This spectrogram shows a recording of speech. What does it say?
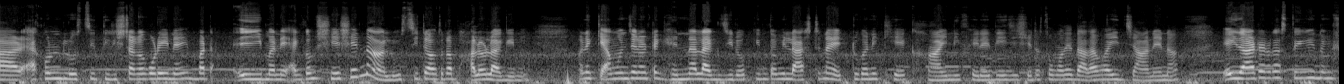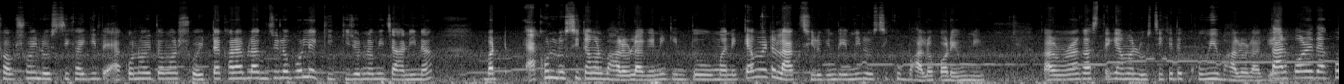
আর এখন লস্যি তিরিশ টাকা করেই নেয়। বাট এই মানে একদম শেষের না লস্যিটা অতটা ভালো লাগেনি। মানে কেমন যেন একটা ঘেন্না লাগছিল। কিন্তু আমি লাস্টে না একটুখানি খেয়ে খাইনি, ফেলে দিয়েছি। সেটা তোমাদের দাদাভাই জানে না। এই দাদাটার কাছ থেকে কিন্তু আমি সবসময় লস্যি খাই। কিন্তু এখন হয়তো আমার শরীরটা খারাপ লাগছিল বলে কি, কী জন্য আমি জানি না। বাট এখন লস্যিটা আমার ভালো লাগেনি। কিন্তু মানে কেমন একটা লাগছিল। কিন্তু এমনি লস্যি খুব ভালো করে উনি। কারণ ওনার কাছ থেকে আমার লুচি খেতে খুবই ভালো লাগে। তারপরে দেখো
